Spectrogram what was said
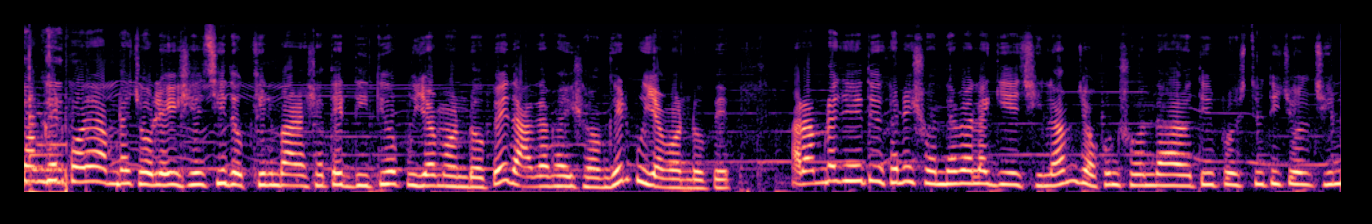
সংঘের পরে আমরা চলে এসেছি দক্ষিণ বারাসাতের দ্বিতীয় পূজা মণ্ডপে দাদাভাই সংঘের পূজা মণ্ডপে আর আমরা যেহেতু এখানে সন্ধ্যাবেলা গিয়েছিলাম যখন সন্ধ্যা আরতির প্রস্তুতি চলছিল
